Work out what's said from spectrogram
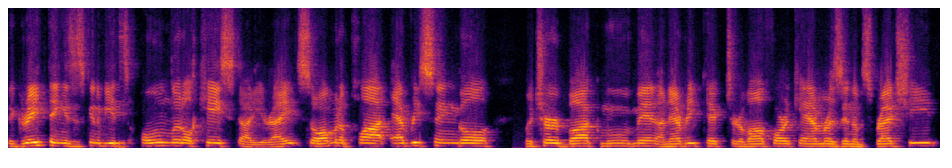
the great thing is it's going to be its own little case study, right? So I'm going to plot every single mature buck movement on every picture of all four cameras in a spreadsheet,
